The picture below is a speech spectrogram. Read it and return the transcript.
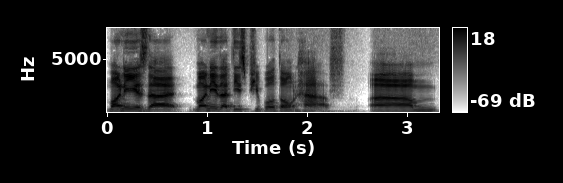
Money is that money that these people don't have, um,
